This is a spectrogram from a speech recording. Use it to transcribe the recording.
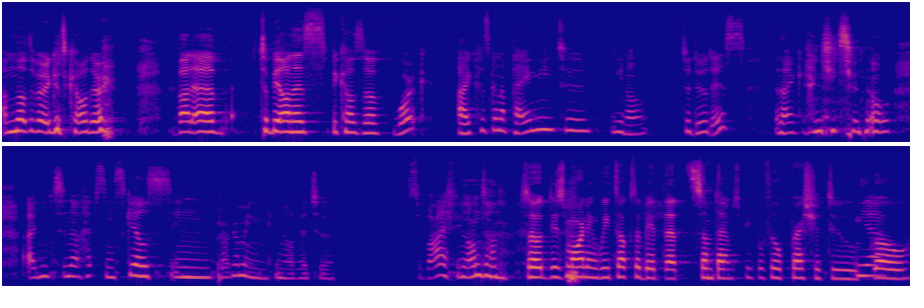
I'm not a very good coder. But uh, to be honest, because of work, Ike was gonna pay me to, you know, to do this. And I, I need to know, I need to know, have some skills in programming in order to survive in London. So this morning we talked a bit that sometimes people feel pressure to Yeah. go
